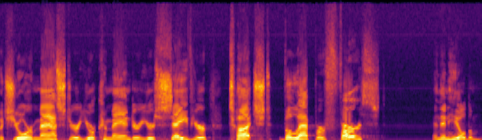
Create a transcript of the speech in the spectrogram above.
But your master, your commander, your savior touched the leper first and then healed him.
